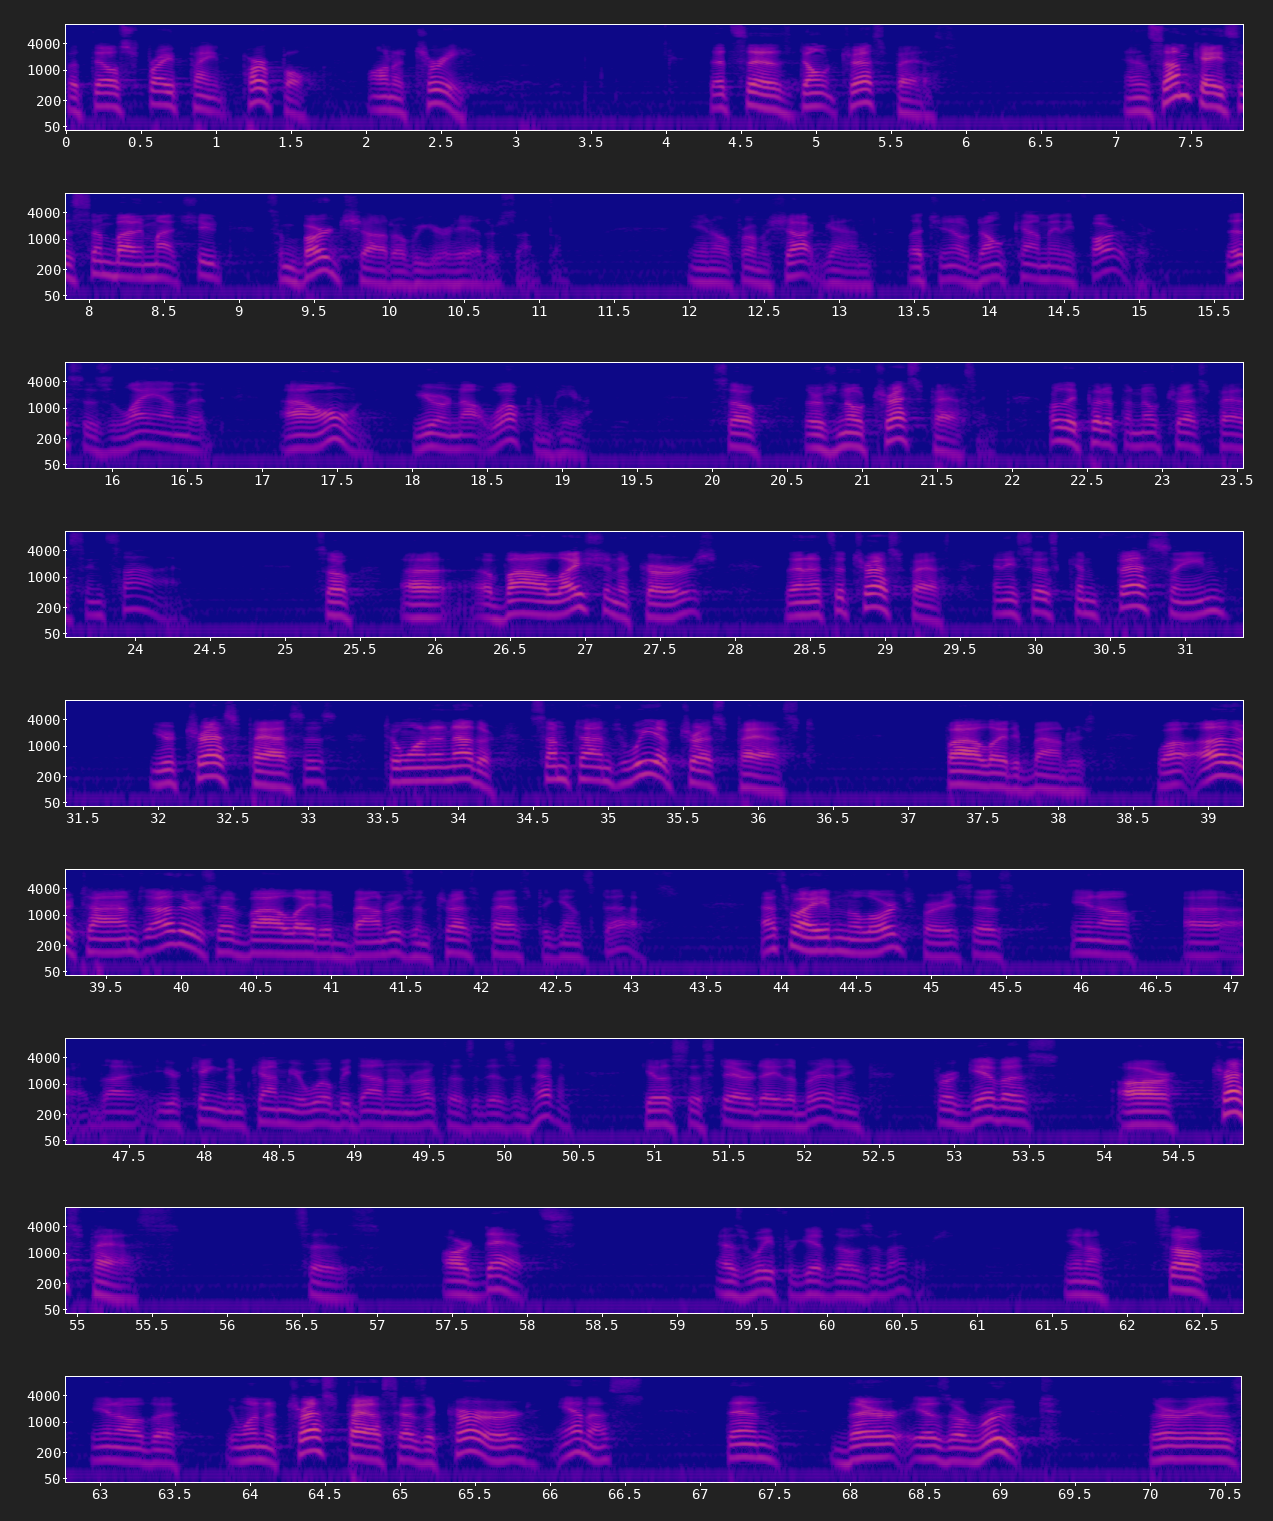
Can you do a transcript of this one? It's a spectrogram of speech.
But they'll spray paint purple on a tree that says, don't trespass. And in some cases, somebody might shoot some bird shot over your head or something, you know, from a shotgun, let you know, don't come any farther. This is land that I own. You are not welcome here. So there's no trespassing. Or they put up a no trespassing sign. So uh, a violation occurs, then it's a trespass. And he says, confessing your trespasses to one another. Sometimes we have trespassed, violated boundaries, while other times others have violated boundaries and trespassed against us. That's why even the Lord's Prayer says, you know, uh, your kingdom come, your will be done on earth as it is in heaven. Give us this day our daily bread and forgive us our trespasses, our debts, as we forgive those of others. You know, so you know the when a trespass has occurred in us, then there is a root. There is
